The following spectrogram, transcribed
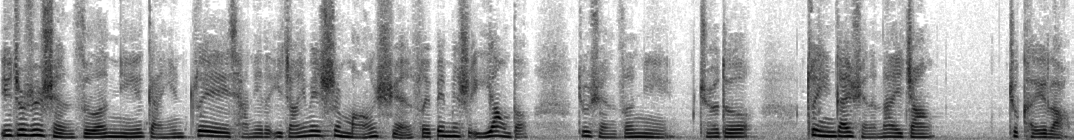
依旧是选择你感应最强烈的一张，因为是盲选，所以背面是一样的，就选择你觉得最应该选的那一张就可以了。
